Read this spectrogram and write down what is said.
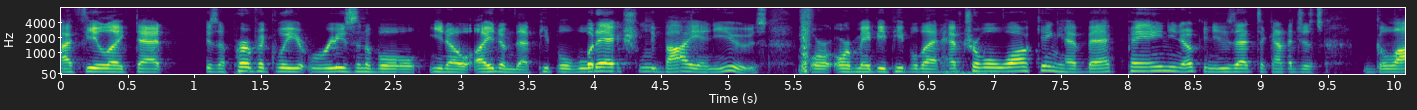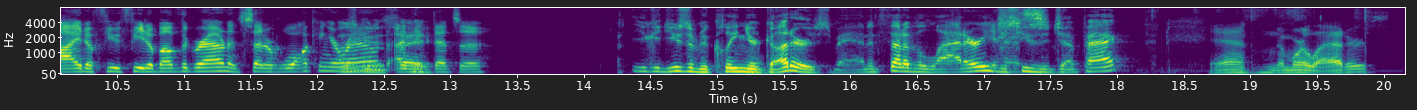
I feel like that is a perfectly reasonable, you know, item that people would actually buy and use. Or or maybe people that have trouble walking, have back pain, you know, can use that to kind of just glide a few feet above the ground instead of walking I around. I, say- think that's a You could use them to clean your gutters, man. Instead of a ladder, you just use a jetpack. Yeah, no more ladders.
